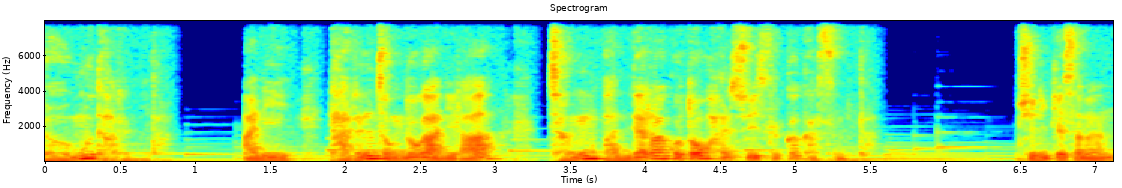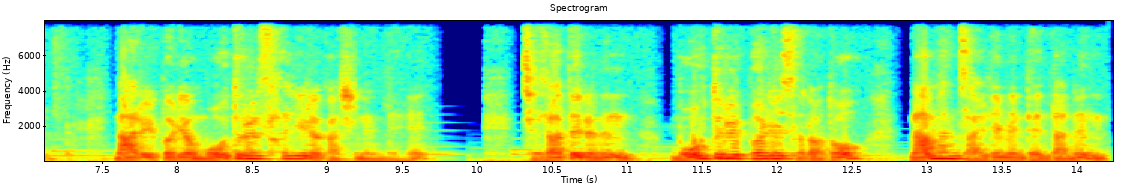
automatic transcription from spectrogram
너무 다릅니다. 아니, 다른 정도가 아니라 정반대라고도 할 수 있을 것 같습니다. 주님께서는 나를 버려 모두를 살리러 가시는데 제자들은 모두를 버려서라도 나만 잘 되면 된다는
